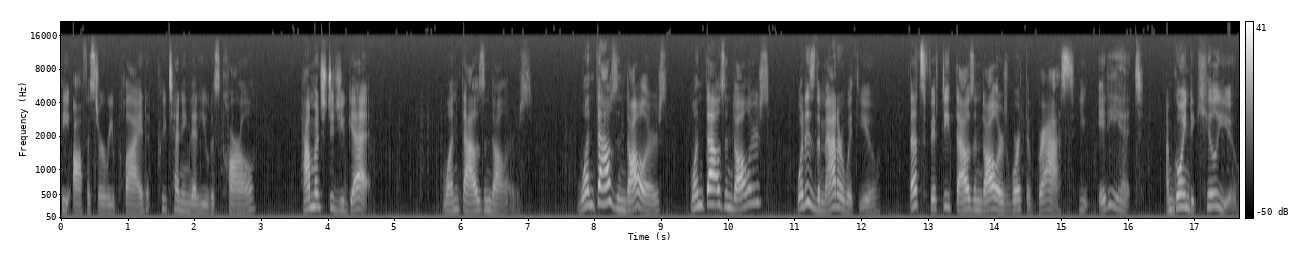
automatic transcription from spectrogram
the officer replied, pretending that he was Carl. How much did you get? One thousand dollars. One thousand dollars? One thousand dollars? What is the matter with you? That's fifty thousand dollars worth of grass, you idiot. I'm going to kill you.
